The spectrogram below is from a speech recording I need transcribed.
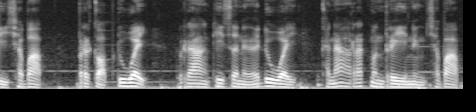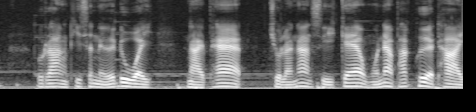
4 ฉบับ ประกอบด้วย ร่างที่เสนอโดย คณะรัฐมนตรี 1 ฉบับ ร่างที่เสนอโดย นายแพทย์ ชุลนานสีแก้วหัวหน้าพักเพื่อไทย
